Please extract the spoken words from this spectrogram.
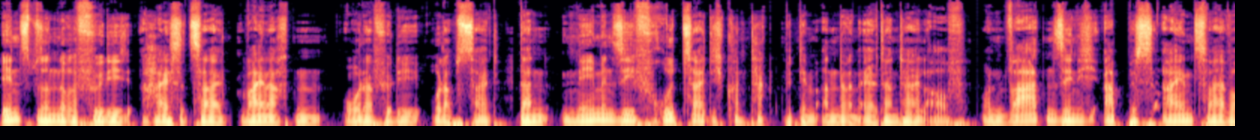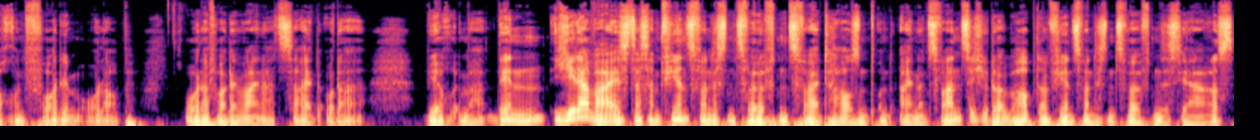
insbesondere für die heiße Zeit, Weihnachten oder für die Urlaubszeit, dann nehmen Sie frühzeitig Kontakt mit dem anderen Elternteil auf und warten Sie nicht ab bis ein, zwei Wochen vor dem Urlaub oder vor der Weihnachtszeit oder wie auch immer. Denn jeder weiß, dass am 24.12.2021 oder überhaupt am 24.12. des Jahres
